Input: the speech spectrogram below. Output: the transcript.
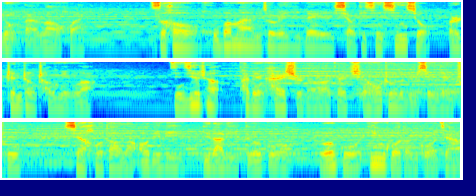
永难忘怀。此后，胡伯曼作为一位小提琴新秀而真正成名了。紧接着，他便开始了在全欧洲的旅行演出，先后到了奥地利、意大利、德国、俄国、英国等国家。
